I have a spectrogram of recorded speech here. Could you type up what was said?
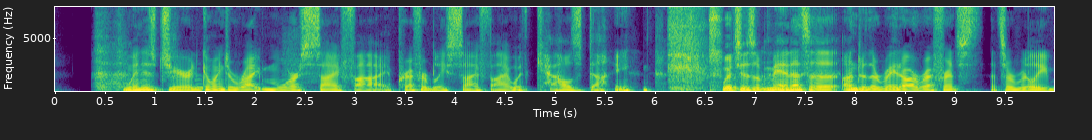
When is Jared going to write more sci fi, preferably sci fi with cows dying? which is a man, that's a under the radar reference. That's a really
